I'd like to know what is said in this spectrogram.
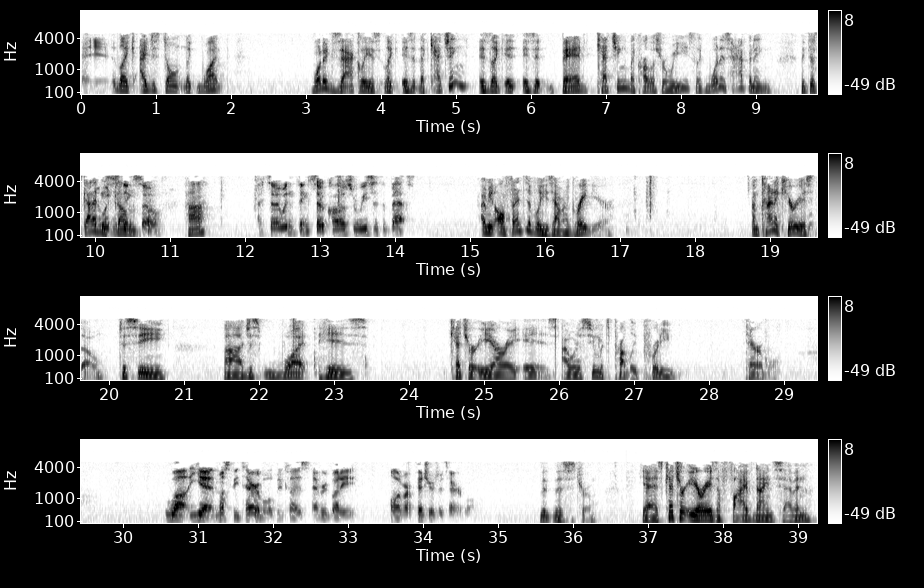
Eh, Like I just don't like what. What exactly is like? Is it the catching? Is like is, is it bad catching by Carlos Ruiz? Like what is happening? Like there's got to I be wouldn't some, think so. huh? I said I wouldn't think so. Carlos Ruiz is the best. I mean, offensively, he's having a great year. I'm kind of curious though to see uh, just what his catcher ERA is. I would assume it's probably pretty terrible. Well, yeah, it must be terrible because everybody, all of our pitchers are terrible. Th- This is true. Yeah, his catcher ERA is a five nine seven.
